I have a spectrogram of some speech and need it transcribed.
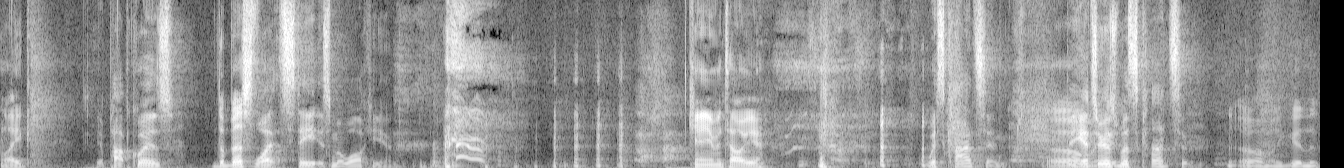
Like, Yeah, pop quiz. the best. What state is Milwaukee in? can't even tell you. Wisconsin. Oh, the answer is goodness. Wisconsin. Oh my goodness.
